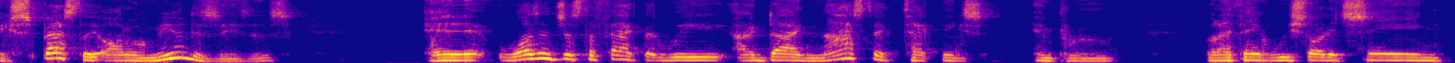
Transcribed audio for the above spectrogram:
especially autoimmune diseases. And it wasn't just the fact that we our diagnostic techniques improved, but I think we started seeing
